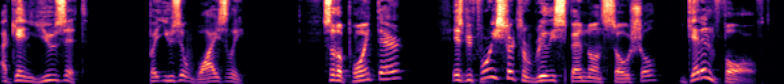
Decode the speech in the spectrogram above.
Again, use it, but use it wisely. So the point there is before you start to really spend on social, get involved.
